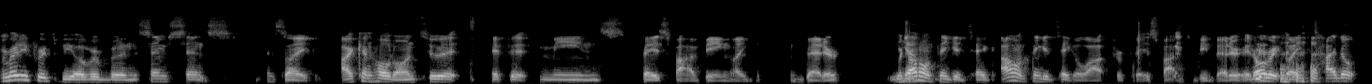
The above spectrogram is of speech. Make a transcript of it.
I'm ready for it to be over, but in the same sense, it's like I can hold on to it if it means Phase Five being like better, which yeah. I don't think it take. I don't think it take a lot for Phase Five to be better. It already like title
